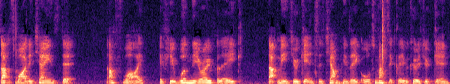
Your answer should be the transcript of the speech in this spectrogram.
that's why they changed it. That's why if you won the Europa League, that means you're getting to the Champions League automatically because you're getting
